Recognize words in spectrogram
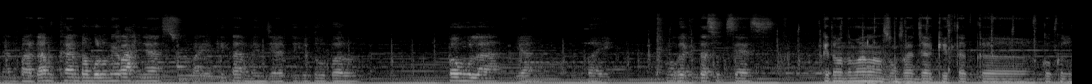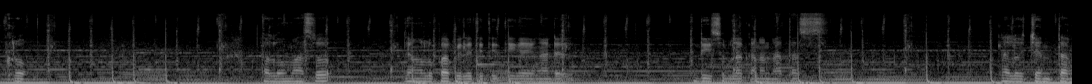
dan padamkan tombol merahnya supaya kita menjadi youtuber pemula yang baik. Semoga kita sukses. Oke teman-teman langsung saja kita ke Google Chrome lalu masuk jangan lupa pilih titik tiga yang ada di sebelah kanan atas. Lalu centang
